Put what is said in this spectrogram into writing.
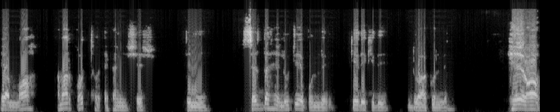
হে আল্লাহ, আমার পথ এখানেই শেষ। তিনি সেজদাহে লুটিয়ে পড়লেন। কেঁদে কেঁদে দোয়া করলেন। হে রব,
